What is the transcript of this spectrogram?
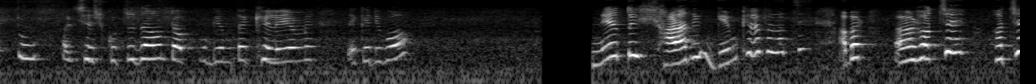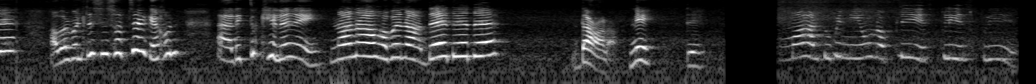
একটু শেষ করতে দাও, তারপর গেমটা খেলেই আমি রেখে দিব তুই সারাদিন গেম খেলে ফেলাচ্ছিস? আবার হচ্ছে হচ্ছে, আবার বলতেছিস হচ্ছে এখন আর একটু খেলে নেই। না না, হবে না। দে দে দে। দাঁড়া, নে, দে। মা, তুমি নিও না প্লিজ প্লিজ প্লিজ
